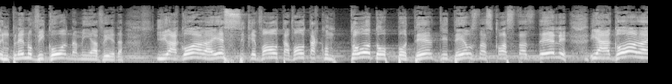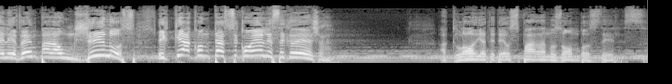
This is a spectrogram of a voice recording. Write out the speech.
em pleno vigor na minha vida. E agora esse que volta, volta com todo o poder de Deus nas costas dele. E agora ele vem para ungí-los. E o que acontece com eles, igreja? A glória de Deus para nos ombros deles.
